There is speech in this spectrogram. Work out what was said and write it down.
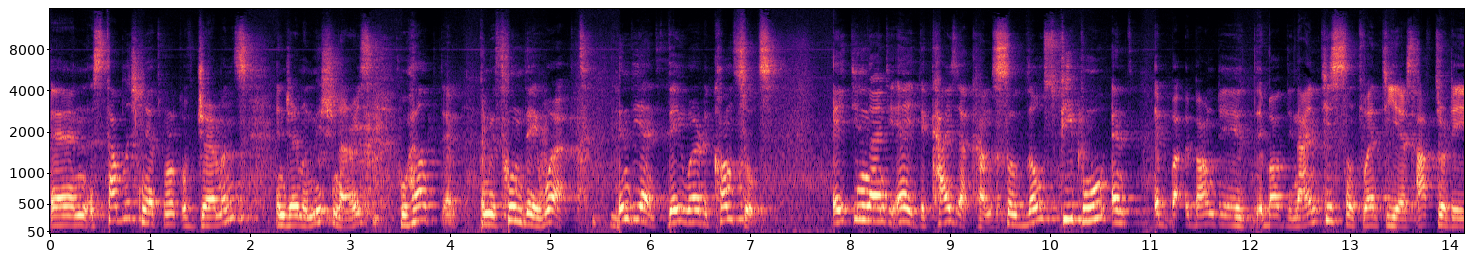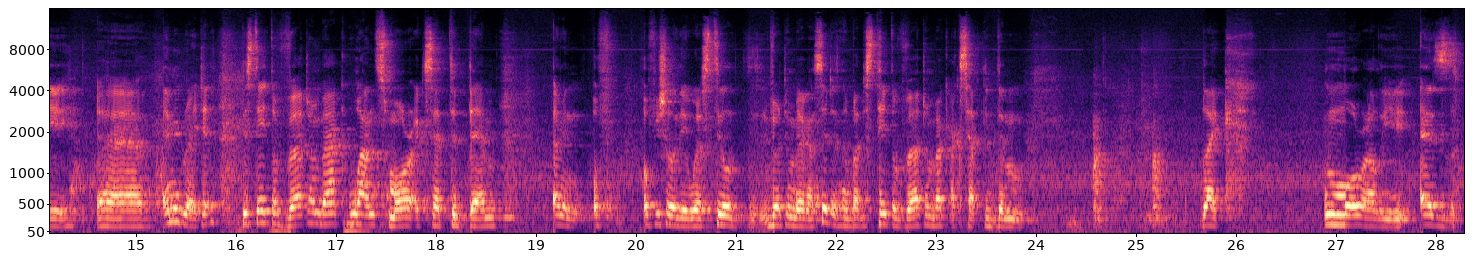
an established network of Germans and German missionaries who helped them and with whom they worked. In the end, they were the consuls. 1898, the Kaiser comes. So those people, and about the about the 90s, some 20 years after they uh, emigrated, the state of Württemberg once more accepted them. I mean, of, officially they were still Württembergian citizens, but the state of Württemberg accepted them like morally as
